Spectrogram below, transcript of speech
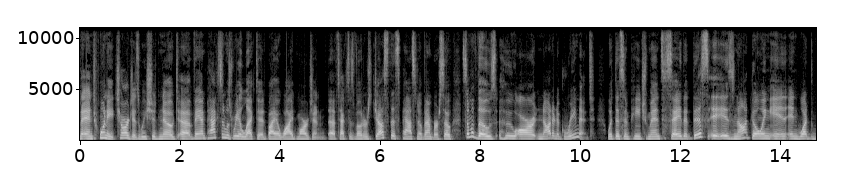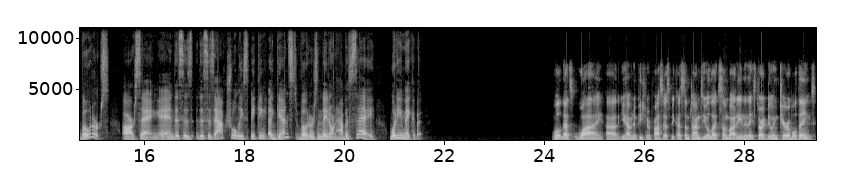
And 20 charges, we should note. Uh, Van Paxton was reelected by a wide margin of Texas voters just this past November. So some of those who are not in agreement with this impeachment say that this is not going in, in what voters are saying. And this is, this is actually speaking against voters, and they don't have a say. What do you make of it? Well, that's why uh, you have an impeachment process because sometimes you elect somebody and then they start doing terrible things.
